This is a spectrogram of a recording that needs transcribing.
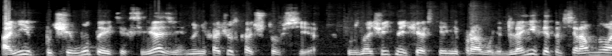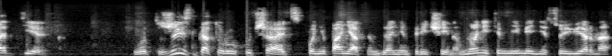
Они почему-то этих связей, ну не хочу сказать, что все, в значительной части не проводят. Для них это все равно отдельно. Вот жизнь, которая ухудшается по непонятным для них причинам, но они, тем не менее, суеверно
